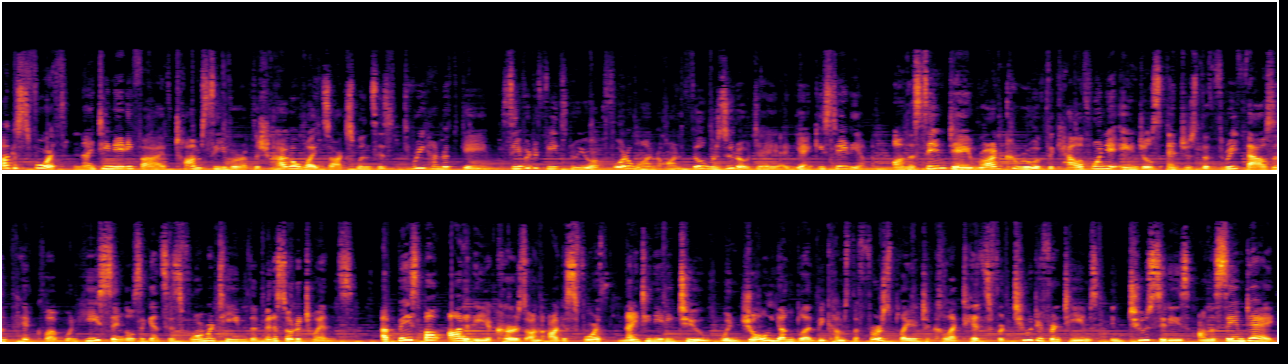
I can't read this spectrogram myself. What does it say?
August 4th, 1985, Tom Seaver of the Chicago White Sox wins his 300th game. Seaver defeats New York 4 1 on Phil Rizzuto Day at Yankee Stadium. On the same day, Rod Carew of the California Angels enters the 3,000th hit club when he singles against his former team, the Minnesota Twins. A baseball oddity occurs on August 4th, 1982, when Joel Youngblood becomes the first player to collect hits for two different teams in two cities on the same day.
